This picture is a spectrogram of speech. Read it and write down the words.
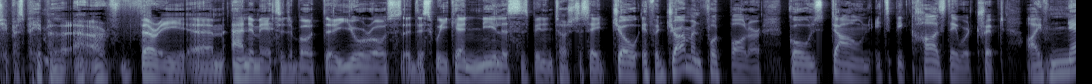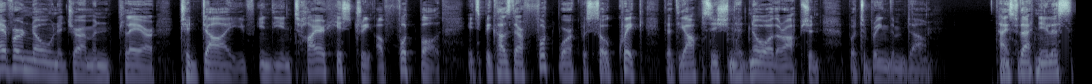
cheapest people are very um, animated about the Euros this weekend. Neelis has been in touch to say, Joe, if a German footballer goes down, it's because they were tripped. I've never known a German player to dive in the entire history of football. It's because their footwork was so quick that the opposition had no other option but to bring them down. Thanks for that, Neelis.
